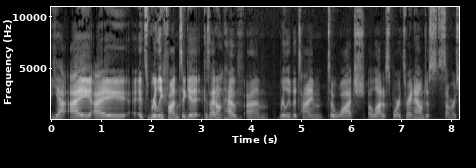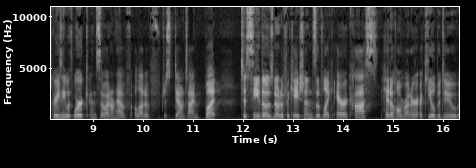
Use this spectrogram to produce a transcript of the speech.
yeah, I, I, it's really fun to get because I don't have um really the time to watch a lot of sports right now. Just summer's crazy with work, and so I don't have a lot of just downtime. But to see those notifications of like Eric Haase hit a home runner, Akil Baddoo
